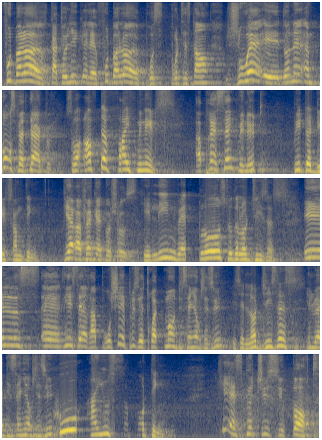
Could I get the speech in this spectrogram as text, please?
footballeurs catholiques et les footballeurs pro- protestants jouaient et donnaient un bon spectacle. So after five minutes, Après cinq minutes, Peter did something. Pierre a fait quelque chose. He leaned very close to the Lord Jesus. Il, euh, il s'est rapproché plus étroitement du Seigneur Jésus. He said, Lord Jesus, Il lui a dit, Seigneur Jésus, who are you supporting? qui est-ce que tu supportes?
